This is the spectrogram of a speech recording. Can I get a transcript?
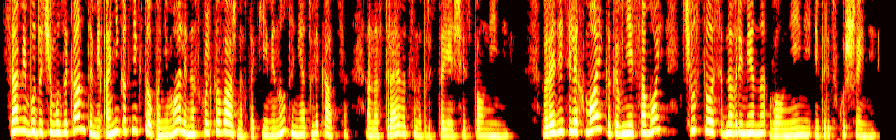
Сами, будучи музыкантами, они как никто понимали, насколько важно в такие минуты не отвлекаться, а настраиваться на предстоящее исполнение. В родителях Май, как и в ней самой, чувствовалось одновременно волнение и предвкушение.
